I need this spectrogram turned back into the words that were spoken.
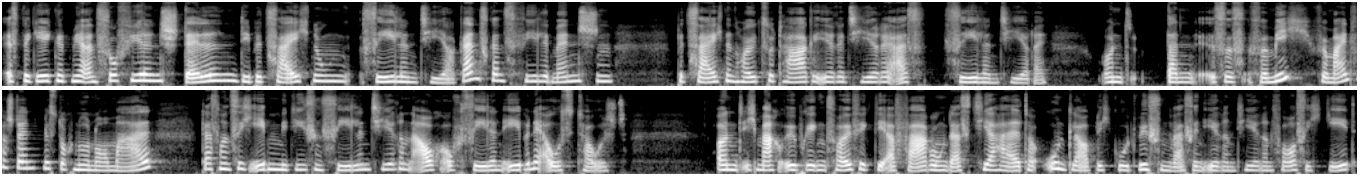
Es begegnet mir an so vielen Stellen die Bezeichnung Seelentier. Ganz, ganz viele Menschen bezeichnen heutzutage ihre Tiere als Seelentiere. Und dann ist es für mich, für mein Verständnis doch nur normal, dass man sich eben mit diesen Seelentieren auch auf Seelenebene austauscht. Und ich mache übrigens häufig die Erfahrung, dass Tierhalter unglaublich gut wissen, was in ihren Tieren vor sich geht.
